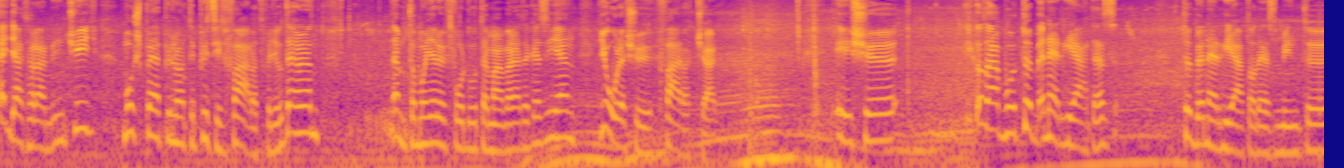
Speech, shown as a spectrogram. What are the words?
egyáltalán nincs így, most per pillanat egy picit fáradt vagyok, de olyan, nem tudom, hogy előfordult-e már veletek, ez ilyen jó leső fáradtság. És uh, igazából több energiát ez, több energiát ad ez, mint, uh,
